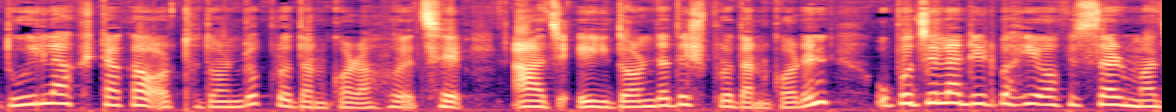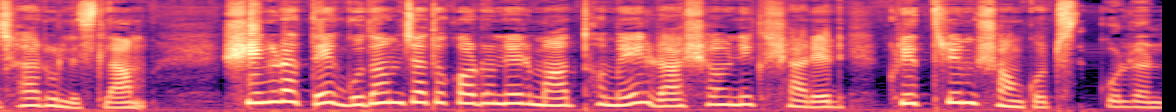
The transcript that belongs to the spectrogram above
দুই লাখ টাকা অর্থদণ্ড প্রদান করা হয়েছে। আজ এই দণ্ডাদেশ প্রদান করেন উপজেলা নির্বাহী অফিসার মাজহারুল ইসলাম। সিংড়াতে গুদামজাতকরণের মাধ্যমে রাসায়নিক সারের কৃত্রিম সংকট কল্যাণ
